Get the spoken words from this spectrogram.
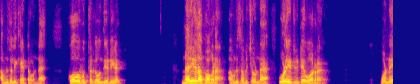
அப்படின்னு சொல்லி கேட்ட உடனே கோபமுற்ற கவுந்தியடிகள் நரிகளா போங்கடா அப்படின்னு சபிச்ச உடனே ஊழையிட்டுக்கிட்டே ஓடுறாங்க. உடனே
